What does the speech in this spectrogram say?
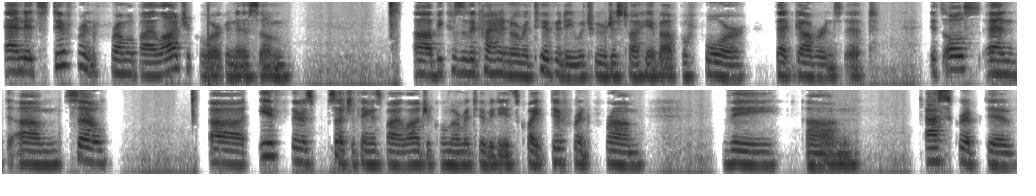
and it's different from a biological organism uh, because of the kind of normativity which we were just talking about before that governs it. It's also and um, so uh, if there's such a thing as biological normativity, it's quite different from the um, ascriptive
